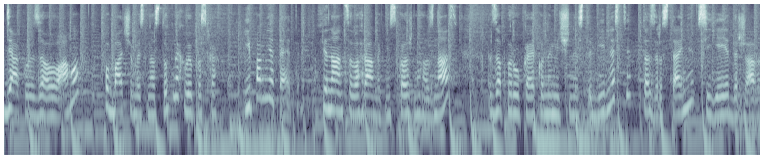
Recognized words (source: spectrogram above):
Дякую за увагу! Побачимось в наступних випусках. І пам'ятайте, фінансова грамотність кожного з нас запорука економічної стабільності та зростання всієї держави.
